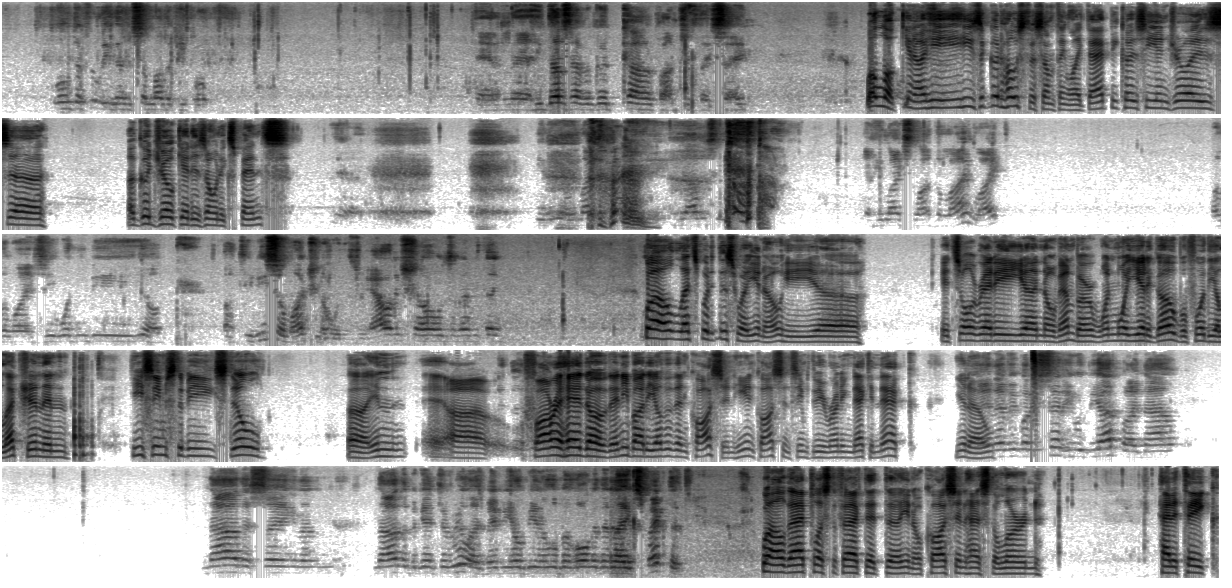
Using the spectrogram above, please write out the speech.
a little differently than some other people, and uh, he does have a good counterpunch, as they say. Well, look, you know, he, he's a good host for something like that because he enjoys uh, a good joke at his own expense. Know, he likes, he obviously likes, he likes the limelight. Otherwise, he wouldn't be, you know, on TV so much, you know, with his reality shows and everything. Well, let's put it this way, you know, he uh, it's already uh, November, one more year to go before the election, and he seems to be still uh, in uh, far ahead of anybody other than Carson. He and Carson seem to be running neck and neck, you know. And everybody said he would be out by now. Now they're saying that now they're beginning to realize maybe he'll be a little bit longer than they expected. Well, that plus the fact that uh, you know Carson has to learn how to take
